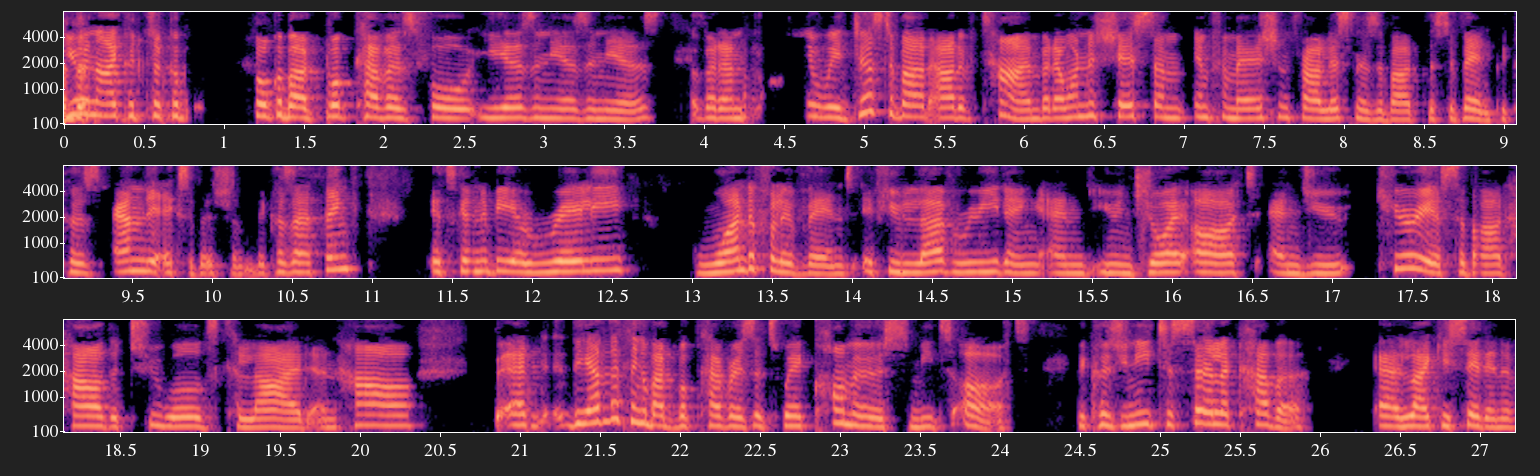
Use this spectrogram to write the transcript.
you and I could talk about, talk about book covers for years and years and years, but unfortunately we're just about out of time. But I want to share some information for our listeners about this event because and the exhibition because I think it's going to be a really wonderful event. If you love reading and you enjoy art and you're curious about how the two worlds collide and how and the other thing about book cover is it's where commerce meets art because you need to sell a cover uh, like you said in a,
